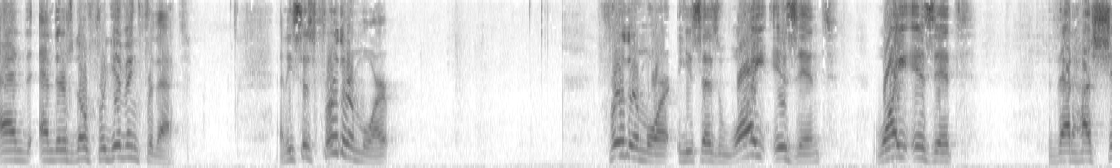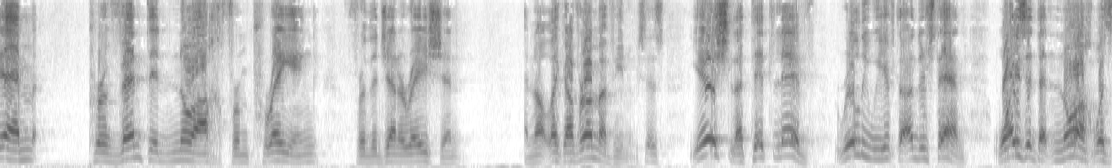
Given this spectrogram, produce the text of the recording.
and and there's no forgiving for that. And he says furthermore Furthermore, he says, why isn't, why is it that Hashem prevented Noach from praying for the generation and not like Avram Avinu? He says, Yesh latet lev. Really, we have to understand. Why is it that Noach was,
